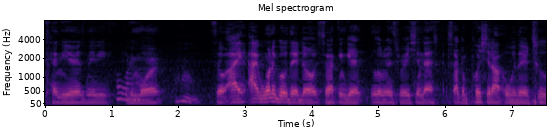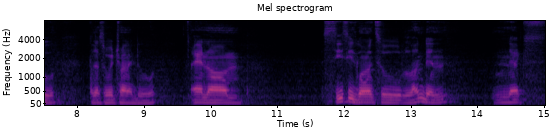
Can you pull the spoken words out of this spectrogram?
10 years maybe even more. So I, I want to go there though so I can get a little inspiration that's so I can push it out over there too because that's what we're trying to do. And um Cece's going to London next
